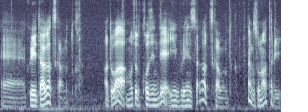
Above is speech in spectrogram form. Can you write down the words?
えークリエイターが使うのとか。あとはもうちょっと個人でインフルエンサーが使うものとか。なんかそのあたり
